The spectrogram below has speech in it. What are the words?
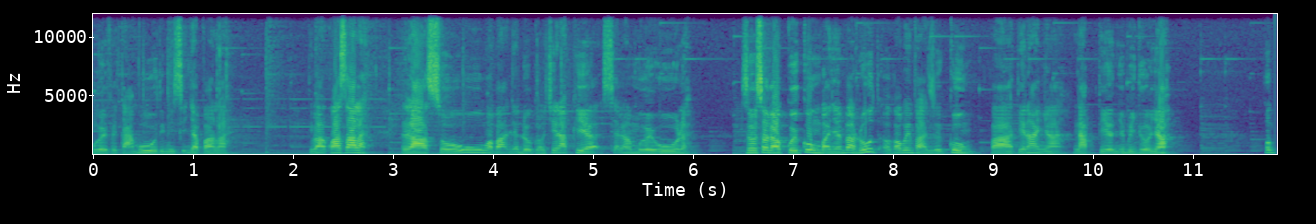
10,8 U thì mình sẽ nhập vào này. Thì bạn quan sát này là số U mà bạn nhận được ở trên app kia sẽ là 10 U này. Rồi sau đó cuối cùng bạn nhấn vào rút ở góc bên phải dưới cùng và tiến hành à, nạp tiền như bình thường nha. Ok,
